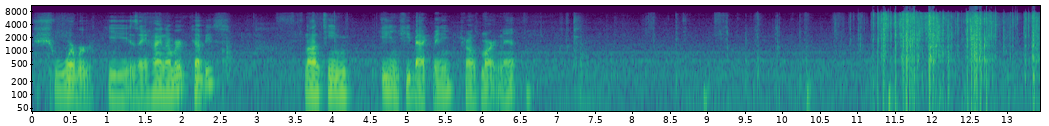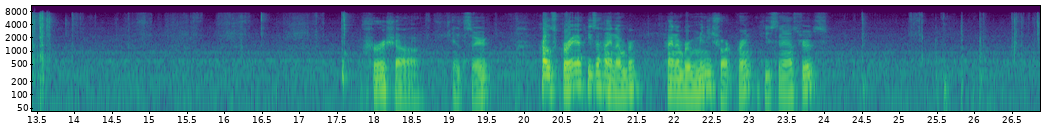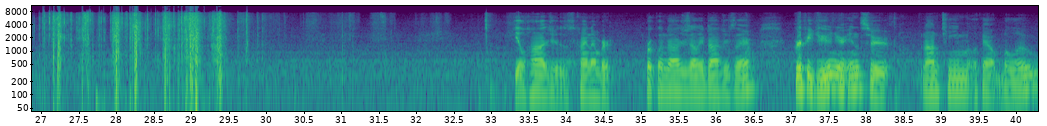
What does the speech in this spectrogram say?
Schwarber, he is a high number, Cubbies. Non-team E and G back mini, Charles Martinet. Kershaw insert. Carlos Correa, he's a high number. High number mini short print, Houston Astros. Gil Hodges, high number. Brooklyn Dodgers, LA Dodgers there. Griffey Jr. insert, non-team, look out below.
